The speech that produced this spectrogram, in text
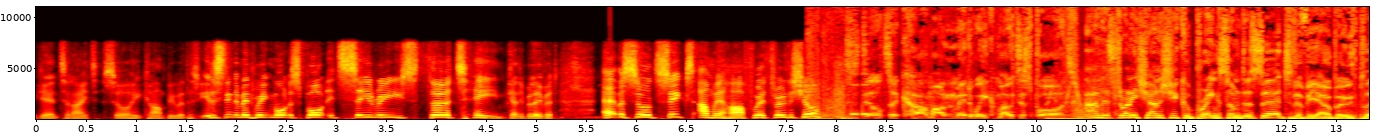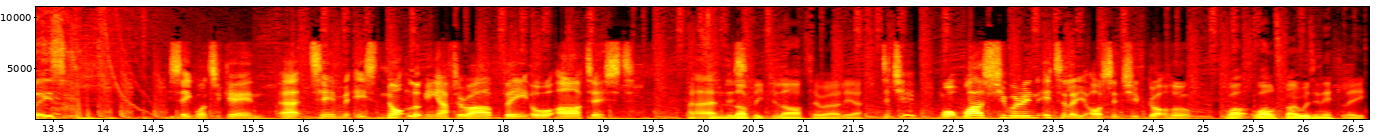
again tonight, so he can't be with us. You're listening to Midweek Motorsport. It's Series 13, can you believe it? Episode 6, and we're halfway through the show. Still to come on Midweek Motorsport. And is there any chance you could bring some dessert to the VO booth, please? See, once again, uh, Tim is not looking after our VO artist. Had Uh, some lovely gelato earlier. Did you? What, whilst you were in Italy, or since you've got home? Whil- whilst I was in Italy,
